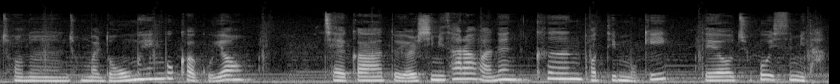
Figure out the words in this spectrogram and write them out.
저는 정말 너무 행복하고요. 제가 또 열심히 살아가는 큰 버팀목이 되어주고 있습니다.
